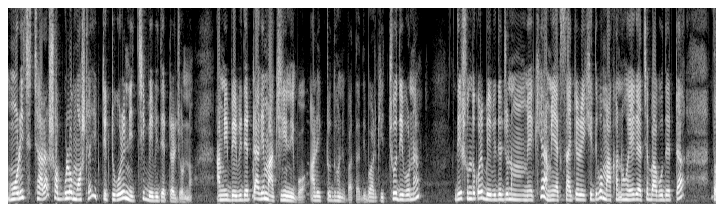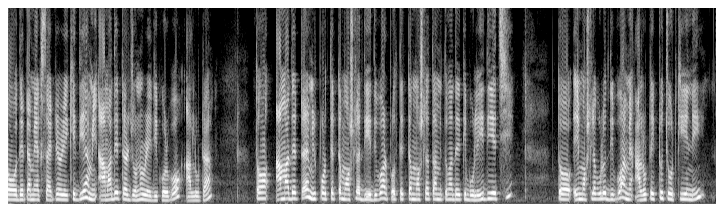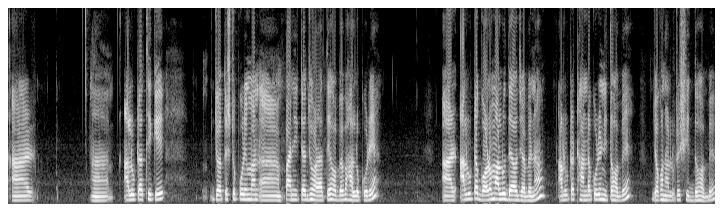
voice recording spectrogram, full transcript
মরিচ ছাড়া সবগুলো মশলাই একটু একটু করে নিচ্ছি বেবিদেরটার জন্য। আমি বেবিদেরটা আগে মাখিয়ে নিব আর একটু ধনে পাতা দিব আর কিচ্ছু দিব না। দিয়ে সুন্দর করে বেবিদের জন্য মেখে আমি এক সাইডে রেখে দিব, মাখানো হয়ে গেছে বাবুদেরটা। তো ওদেরটা আমি এক সাইডে রেখে দিয়ে আমি আমাদেরটার জন্য রেডি করব আলুটা। তো আমাদেরটা আমি প্রত্যেকটা মশলা দিয়ে দিব আর প্রত্যেকটা মশলা তো আমি তোমাদেরকে বলেই দিয়েছি। তো এই মশলাগুলো দিব, আমি আলুটা একটু চটকিয়ে নিই আর আলুটা থেকে যথেষ্ট পরিমাণ পানিটা ঝরাতে হবে ভালো করে। আর আলুটা গরম আলু দেওয়া যাবে না, আলুটা ঠান্ডা করে নিতে হবে যখন আলুটা সিদ্ধ হবে।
